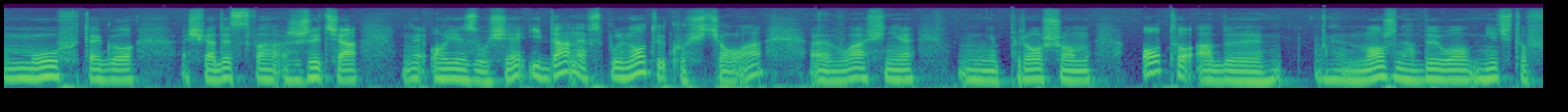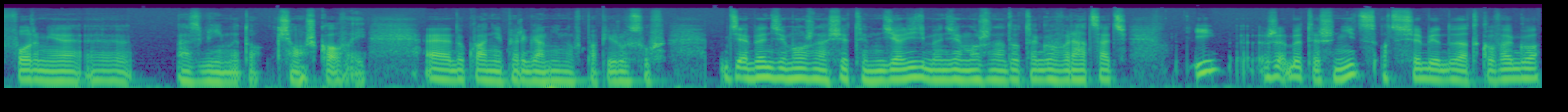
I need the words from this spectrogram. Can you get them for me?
mów tego świadectwa życia o Jezusie i dane wspólnoty Kościoła e, właśnie mm, proszą o to, aby można było mieć to w formie e, nazwijmy to, książkowej, e, dokładnie pergaminów, papirusów, gdzie będzie można się tym dzielić, będzie można do tego wracać i żeby też nic od siebie dodatkowego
